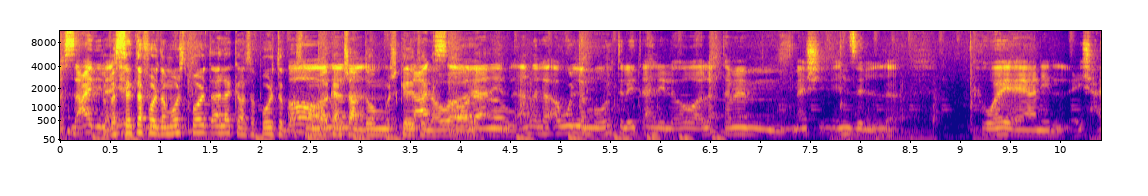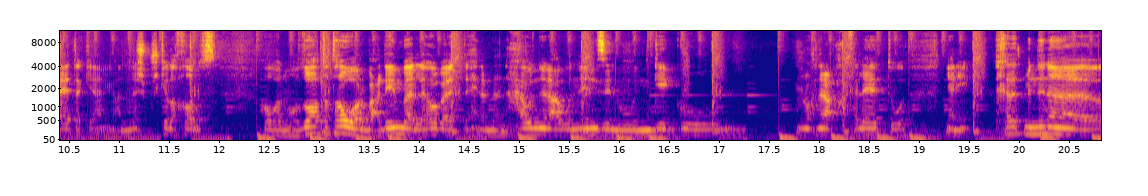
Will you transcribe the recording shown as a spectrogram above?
بس عادي لا بس انت for the most part اهلك كانوا supportive أصلا آه، ما لا، كانش لا، عندهم مشكلة إن هو آه، لا يعني أنا لا- أول لما قلت لقيت أهلي اللي هو لا تمام ماشي انزل هواية يعني عيش حياتك يعني ما عندناش مشكلة خالص. هو الموضوع تطور بعدين بقى اللي هو بقت إحنا بنحاول نلعب وننزل ونجيج ونروح نلعب حفلات و يعني خدت مننا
